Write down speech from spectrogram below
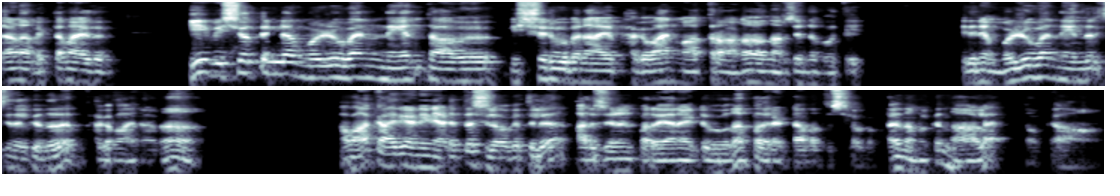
ഇതാണ് വ്യക്തമായത്. ഈ വിശ്വത്തിന്റെ മുഴുവൻ നിയന്താവ് വിശ്വരൂപനായ ഭഗവാൻ മാത്രമാണ് എന്ന് അർജുനന്റെ ബുദ്ധി ഇതിനെ മുഴുവൻ നിയന്ത്രിച്ചു നിൽക്കുന്നത് ഭഗവാനാണ്. അപ്പൊ ആ കാര്യമാണ് ഇനി അടുത്ത ശ്ലോകത്തിൽ അർജുനൻ പറയാനായിട്ട് പോകുന്ന പതിനെട്ടാമത്തെ ശ്ലോകം. അത് നമുക്ക് നാളെ നോക്കാം.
